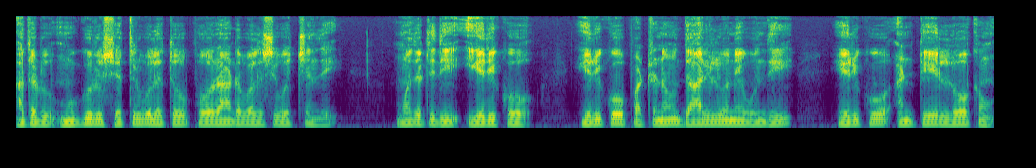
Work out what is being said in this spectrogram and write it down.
అతడు ముగ్గురు శత్రువులతో పోరాడవలసి వచ్చింది. మొదటిది ఎరికో. ఎరికో పట్టణం దారిలోనే ఉంది. ఎరికో అంటే లోకం.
